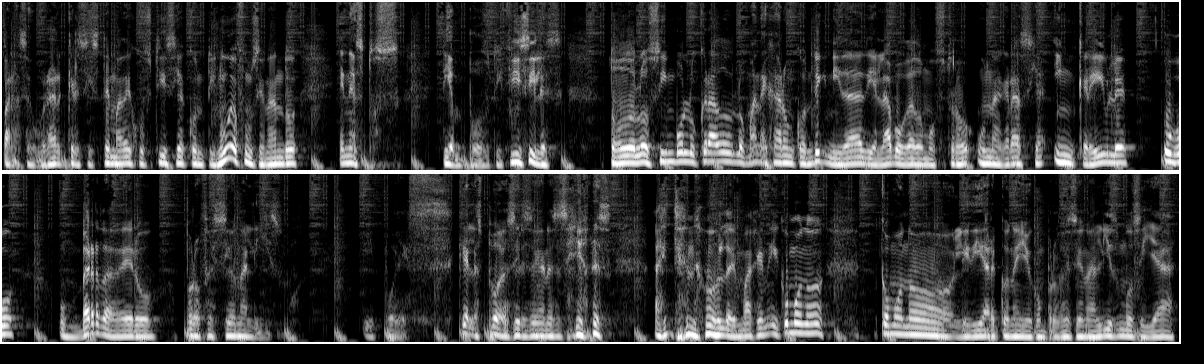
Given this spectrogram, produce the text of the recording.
para asegurar que el sistema de justicia continúe funcionando en estos tiempos difíciles. Todos los involucrados lo manejaron con dignidad y el abogado mostró una gracia increíble. Hubo un verdadero profesionalismo. Y pues, ¿qué les puedo decir, señores y señores? Ahí tenemos la imagen. Y cómo no, cómo no lidiar con ello con profesionalismo si ya,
